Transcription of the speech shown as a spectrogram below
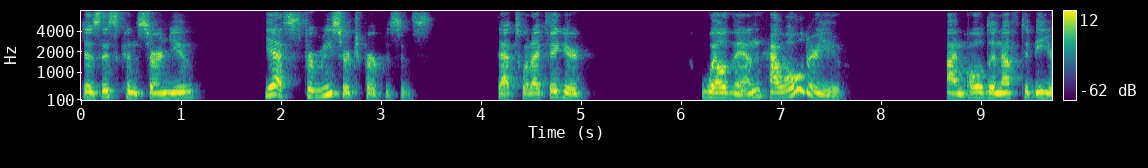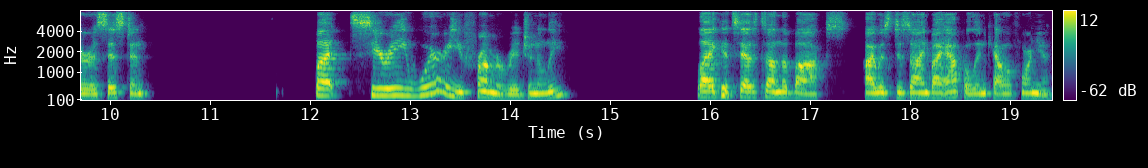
Does this concern you? Yes, for research purposes. That's what I figured. Well, then, how old are you? I'm old enough to be your assistant. But, Siri, where are you from originally? Like it says on the box, I was designed by Apple in California.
